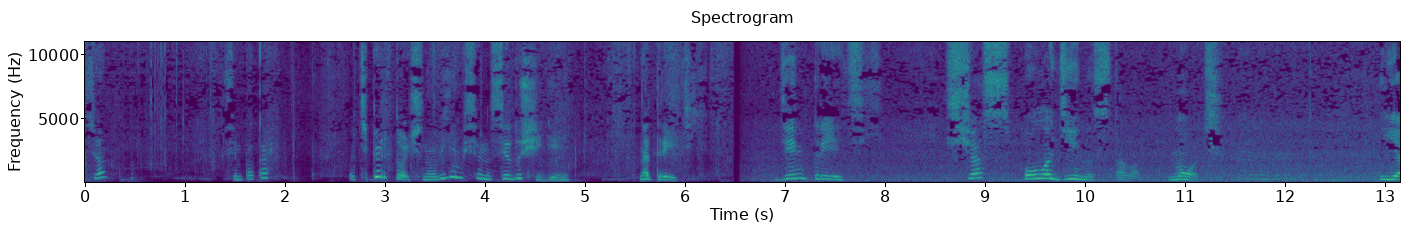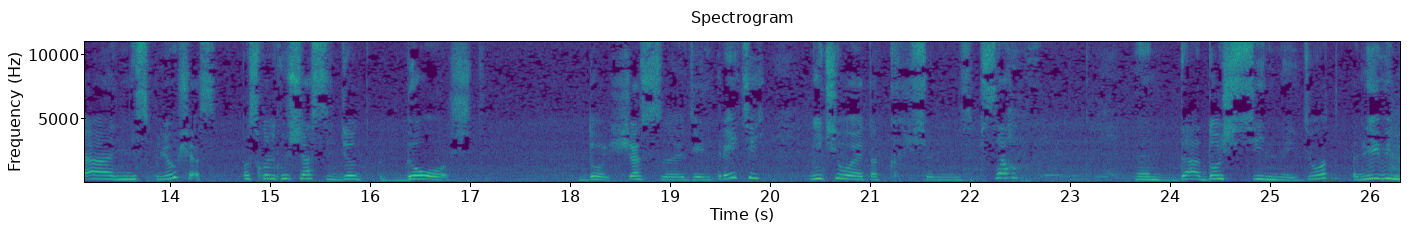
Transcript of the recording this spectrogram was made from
Все. Всем пока. Вот теперь точно увидимся на следующий день. На третий. День третий. Сейчас пол одиннадцатого. Ночь. Я не сплю сейчас, поскольку сейчас идет дождь. Дождь. Сейчас э, день третий. Ничего я так сегодня не записал. Э, Да, дождь сильно идет. Ливень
